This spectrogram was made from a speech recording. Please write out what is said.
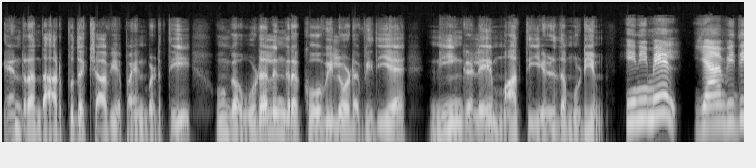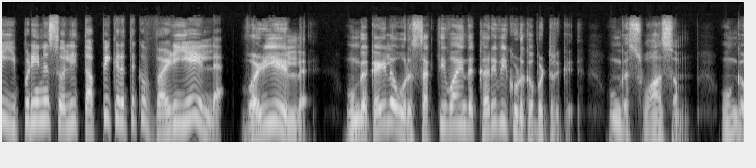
என்ற அந்த அற்புத சாவியை பயன்படுத்தி உங்க உடலுங்கிற கோவிலோட விதிய நீங்களே மாத்தி எழுத முடியும். இனிமேல் என் விதி இப்படின்னு சொல்லி தப்பிக்கிறதுக்கு வழியே இல்ல. வழியே இல்ல. உங்க கையில ஒரு சக்தி வாய்ந்த கருவி கொடுக்கப்பட்டிருக்கு. உங்க சுவாசம் உங்க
